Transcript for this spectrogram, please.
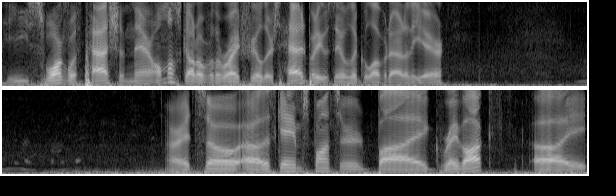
He swung with passion there. Almost got over the right fielder's head, but he was able to glove it out of the air. All right, so uh, this game sponsored by Gravoc, uh, a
